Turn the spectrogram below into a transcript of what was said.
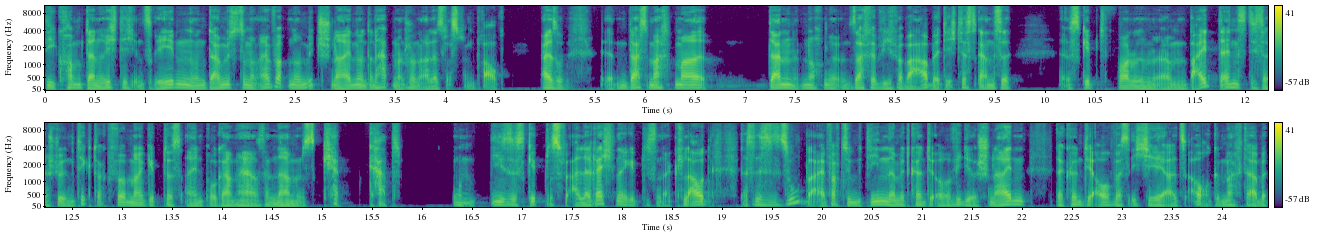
die kommt dann richtig ins Reden und da müsste man einfach nur mitschneiden und dann hat man schon alles, was man braucht. Also, äh, das macht mal dann noch eine Sache, wie verarbeite ich das Ganze. Es gibt von ähm, ByteDance, dieser schönen TikTok-Firma, gibt es ein Programm namens CapCut. Und dieses gibt es für alle Rechner, gibt es in der Cloud. Das ist super einfach zu bedienen. Damit könnt ihr eure Videos schneiden. Da könnt ihr auch, was ich hier als auch gemacht habe,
